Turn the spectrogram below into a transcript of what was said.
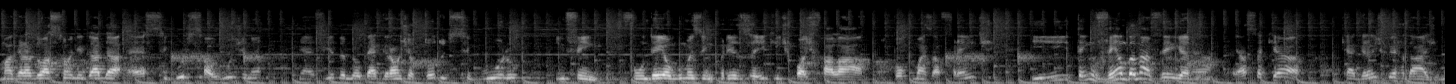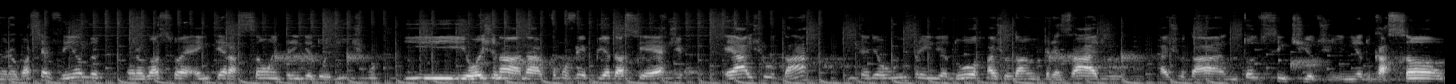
uma graduação ligada a é, seguro saúde, né? Minha vida, meu background é todo de seguro, enfim, fundei algumas empresas aí que a gente pode falar um pouco mais à frente e tenho venda na veia, né? Essa que é que é a grande verdade. Meu negócio é venda, meu negócio é interação, é empreendedorismo e hoje na, na como VP da Cierge é ajudar, entendeu, o empreendedor, ajudar o empresário, ajudar em todos os sentidos, em educação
